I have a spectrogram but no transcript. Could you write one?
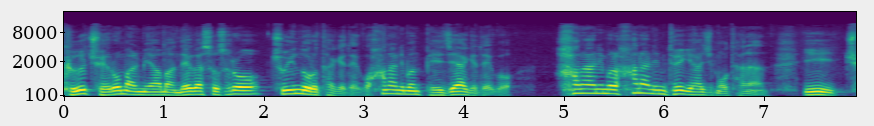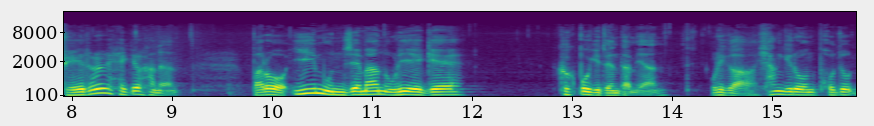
그 죄로 말미암아 내가 스스로 주인 노릇하게 되고 하나님은 배제하게 되고 하나님을 하나님 되게 하지 못하는 이 죄를 해결하는 바로 이 문제만 우리에게 극복이 된다면 우리가 향기로운 포도,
